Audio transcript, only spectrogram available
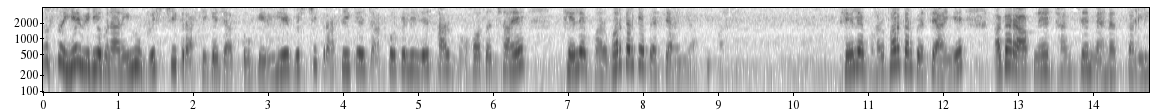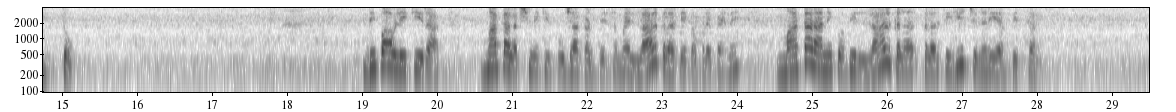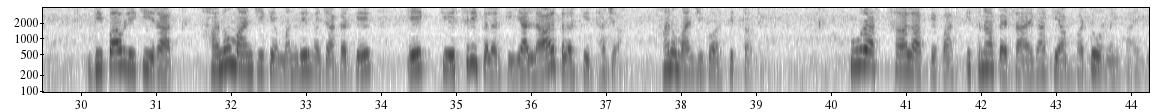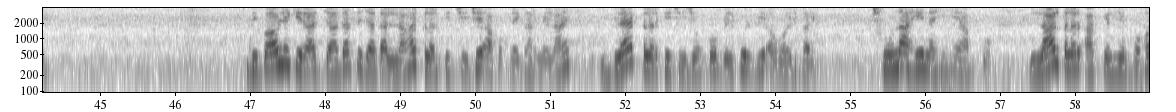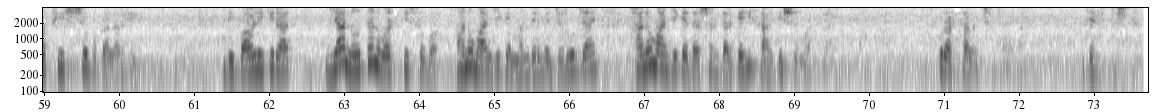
दोस्तों, ये वीडियो बना रही हूँ वृश्चिक राशि के जातकों के लिए। वृश्चिक राशि के जातकों के लिए ये साल बहुत अच्छा है। थैले भर भर करके पैसे आएँगे आपके पास। थैले भर भर कर पैसे आएँगे। अगर आपने ढंग से मेहनत कर ली तो। दीपावली की रात, माता लक्ष्मी की पूजा करते समय लाल कलर के कपड़े पहने। माता रानी को भी लाल कलर कलर की ही चुनरी अर्पित करें। दीपावली की रात हनुमान जी के मंदिर में जाकर के एक केसरी कलर की या लाल कलर की ध्वजा हनुमान जी को अर्पित कर दें। पूरा साल आपके पास इतना पैसा आएगा कि आप बटोर नहीं पाएँगे। दीपावली की रात ज़्यादा से ज़्यादा लाल कलर की चीज़ें आप अपने घर में लाएँ, ब्लैक कलर की चीज़ों को बिल्कुल भी अवॉइड करें। छूना ही नहीं है आपको। लाल कलर आपके लिए बहुत ही शुभ कलर है। दीपावली की रात या नूतन वर्ष की सुबह हनुमान जी के मंदिर में ज़रूर जाएँ। हनुमान जी के दर्शन करके ही साल की शुरुआत करें। पूरा साल अच्छा जाएगा। जय श्री कृष्ण।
